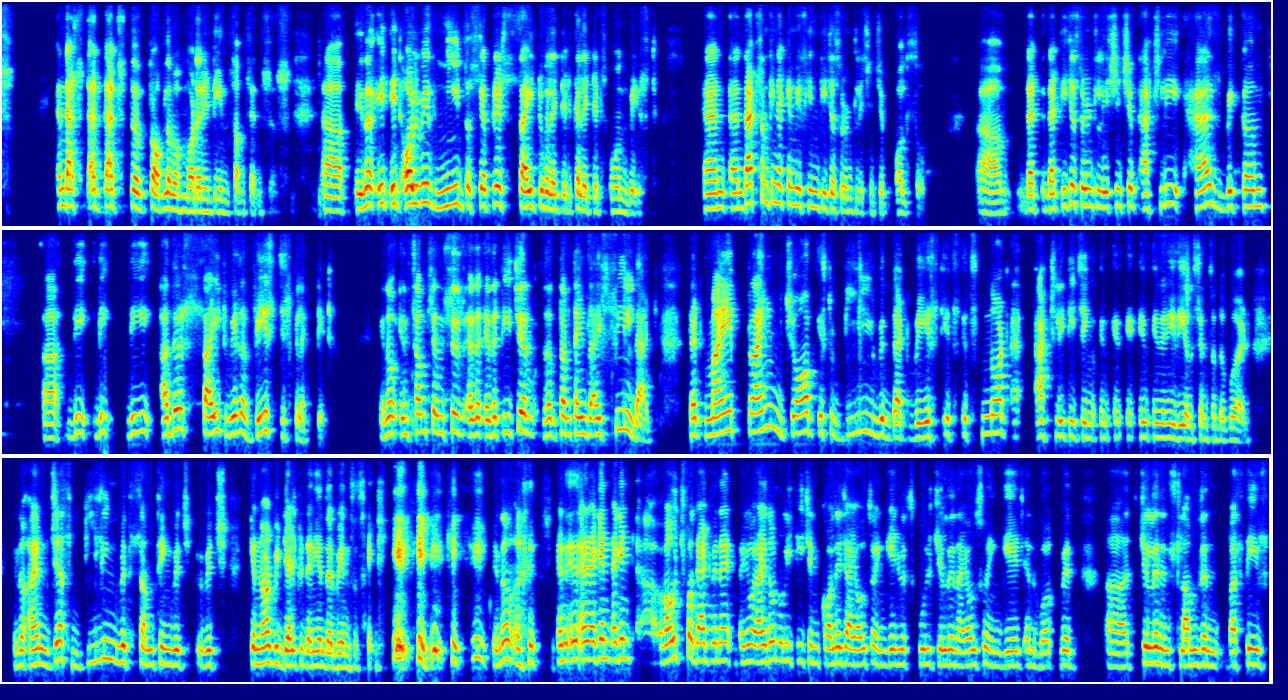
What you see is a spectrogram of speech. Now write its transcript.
And that's that that's the problem of modernity in some senses. Uh, you know it, it always needs a separate site to collect it collect its own waste. And and that's something that can be seen in teacher student relationship also. Um, that that teacher student relationship actually has become uh, the the the other site where the waste is collected. You know in some senses as a, as a teacher sometimes i feel that that my prime job is to deal with that waste. It's it's not actually teaching in, in, in any real sense of the word. You know i'm just dealing with something which which cannot be dealt with any other way in society. You know and and i can i can uh, vouch for that when i you know i don't only teach in college i also engage with school children. I also engage and work with uh, children in slums and bastis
